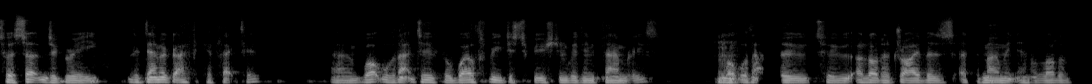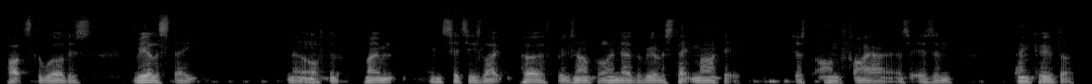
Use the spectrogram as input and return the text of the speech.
To a certain degree, the demographic affected. Um, what will that do for wealth redistribution within families? Mm. What will that do to a lot of drivers at the moment in a lot of parts of the world is real estate. You know, mm. often at the moment in cities like Perth, for example, I know the real estate market is just on fire as it is in Vancouver.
